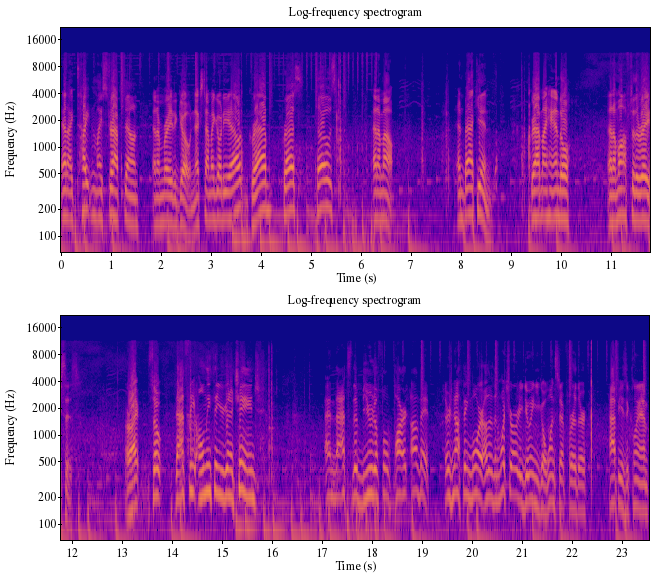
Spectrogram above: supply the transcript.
and I tighten my straps down and I'm ready to go. Next time I go to get out, grab, press, toes, and I'm out. And back in. Grab my handle, and I'm off to the races. All right, so that's the only thing you're gonna change. And that's the beautiful part of it. There's nothing more other than what you're already doing. You go one step further, happy as a clam.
